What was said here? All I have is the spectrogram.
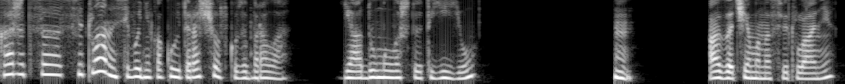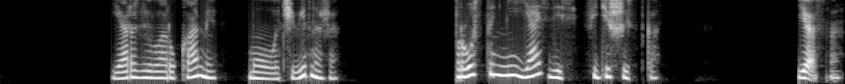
Кажется, Светлана сегодня какую-то расческу забрала. Я думала, что это ее. Хм, а зачем она Светлане? Я развела руками, мол, очевидно же. Просто не я здесь фетишистка. Ясно.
